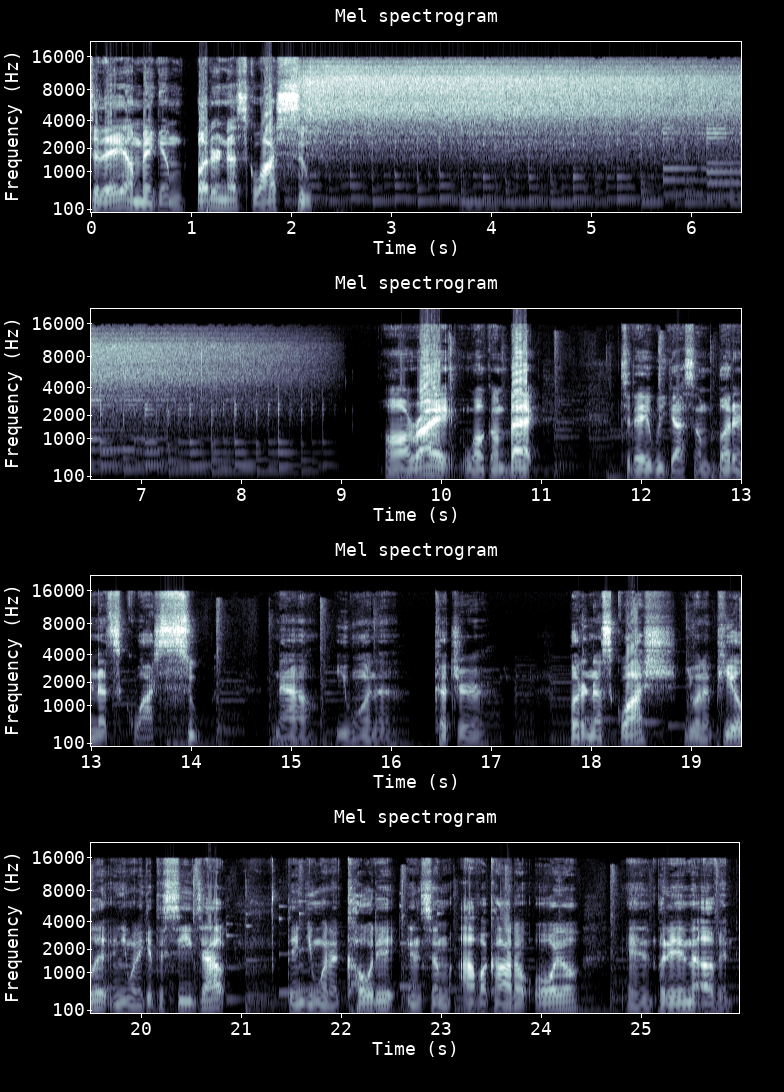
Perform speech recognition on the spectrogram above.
Today I'm making butternut squash soup. Alright, welcome back. Today we got some butternut squash soup. Now, you want to cut your butternut squash, you want to peel it and you want to get the seeds out. Then you want to coat it in some avocado oil and put it in the oven.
